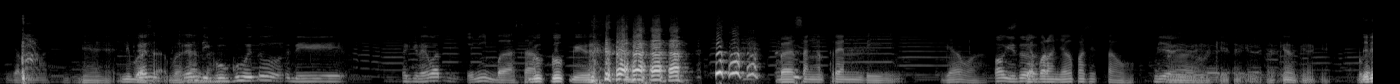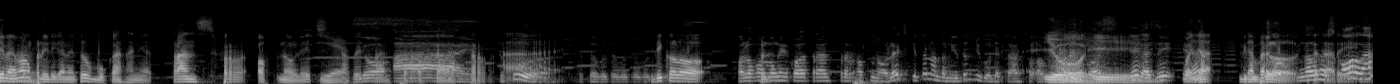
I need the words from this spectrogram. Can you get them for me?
segala macam Iya, iya. Ini bahasa bahasa kan apa? digugu itu di lagi lewat ini bahasa guk-guk gitu. bahasa ngetren di Jawa oh gitu setiap orang Jawa pasti tahu iya iya Oh, iya, Oke, oke, iya. oke, oke, oke. Bukan Jadi memang pendidikan itu bukan hanya transfer of knowledge, Yes. tapi Yo, transfer of character. betul Ah. betul betul betul betul. Jadi kalau kalau ngomongin kalau transfer of knowledge kita nonton YouTube juga udah transfer of Yo, knowledge bos. i. ya nggak sih Ya banyak kan? di nggak Google nggak kita usah sekolah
